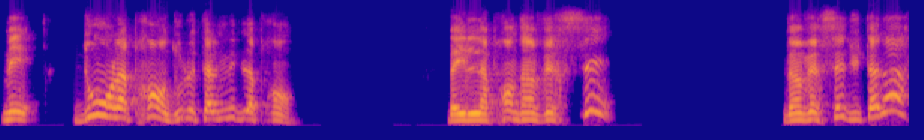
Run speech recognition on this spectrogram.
Mais d'où on l'apprend? D'où le Talmud l'apprend? Ben, Il l'apprend d'un verset d'un verset du Tanakh,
